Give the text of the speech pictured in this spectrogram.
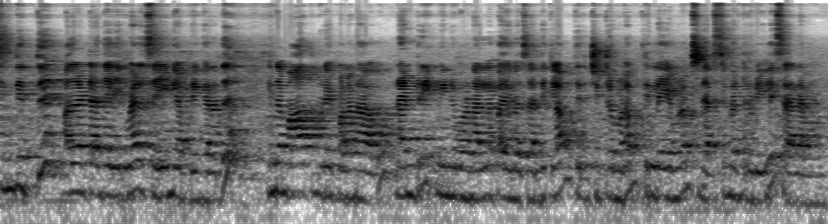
சிந்தித்து பதினெட்டாம் தேதிக்கு மேலே செய்யுங்க அப்படிங்கிறது இந்த மாதத்தினுடைய பலனாகும். நன்றி. மீண்டும் ஒரு நல்ல பதிவில் சந்திக்கலாம். திருச்சிற்றம்பலம் தில்லையம்பலம் ஸ்ரீ நரசிம்ம திருடிகளை சரணம்.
